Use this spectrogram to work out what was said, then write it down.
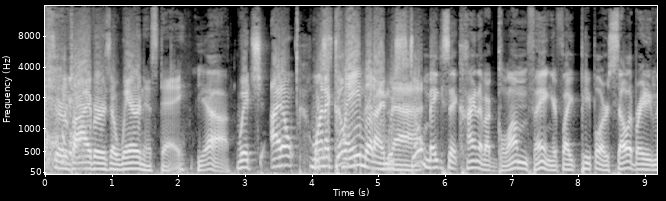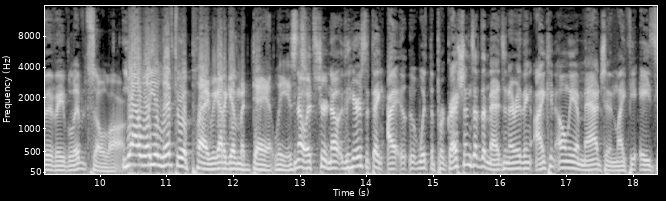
survivors awareness day, Yeah. which I don't want to claim that I'm Which that. still makes it kind of a glum thing if like people are celebrating that they've lived so long. yeah, well, you lived through a plague. We got to give them a day at least. No, it's true. No, here's the thing. I with the progressions of the meds and everything, I can only imagine like the AZ,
